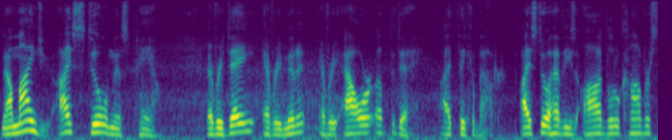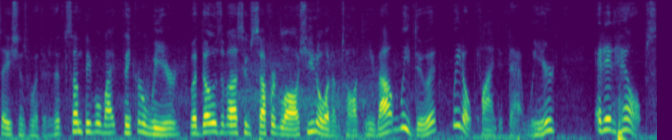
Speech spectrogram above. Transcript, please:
Now, mind you, I still miss Pam. Every day, every minute, every hour of the day, I think about her. I still have these odd little conversations with her that some people might think are weird, but those of us who've suffered loss, you know what I'm talking about. We do it. We don't find it that weird. And it helps.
